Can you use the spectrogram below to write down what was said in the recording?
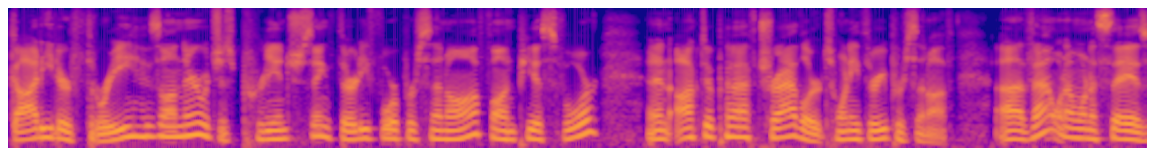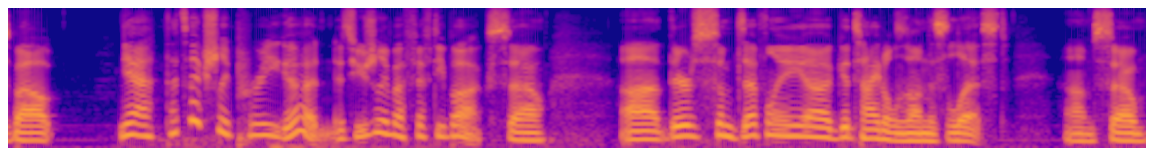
God Eater 3 is on there, which is pretty interesting. 34% off on PS4. And an Octopath Traveler, 23% off. Uh, that one I want to say is about, yeah, that's actually pretty good. It's usually about 50 bucks. So uh, there's some definitely uh, good titles on this list. Um, so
